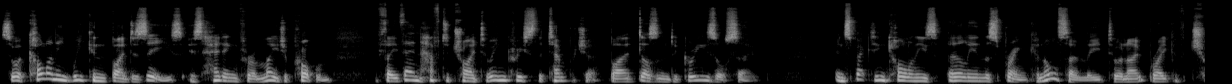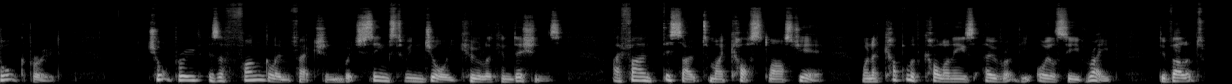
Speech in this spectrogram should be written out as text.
So, a colony weakened by disease is heading for a major problem if they then have to try to increase the temperature by a dozen degrees or so. Inspecting colonies early in the spring can also lead to an outbreak of chalk brood. Chalk brood is a fungal infection which seems to enjoy cooler conditions. I found this out to my cost last year when a couple of colonies over at the oilseed rape developed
